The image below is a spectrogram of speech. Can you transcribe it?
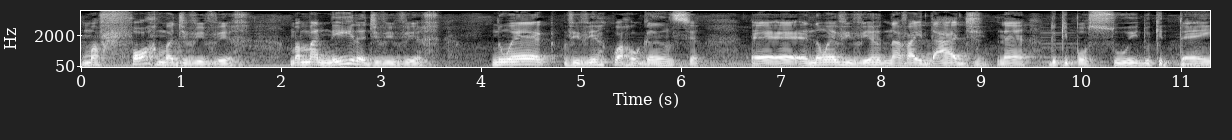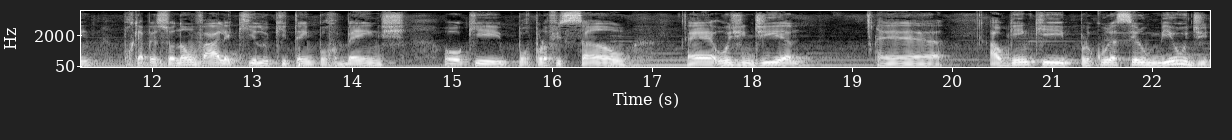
uma forma de viver, uma maneira de viver não é viver com arrogância, é, é, não é viver na vaidade né, do que possui, do que tem, porque a pessoa não vale aquilo que tem por bens ou que por profissão. É, hoje em dia, é, alguém que procura ser humilde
